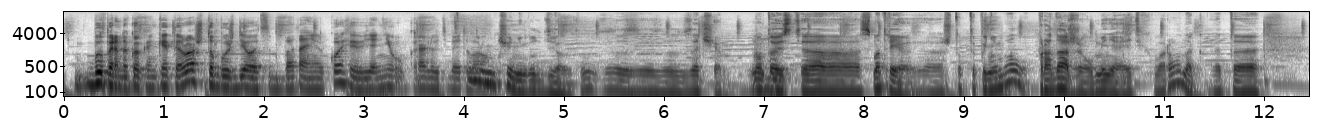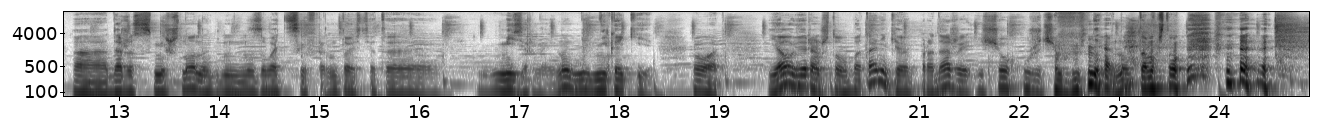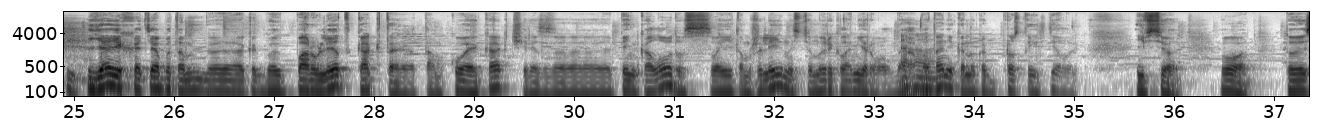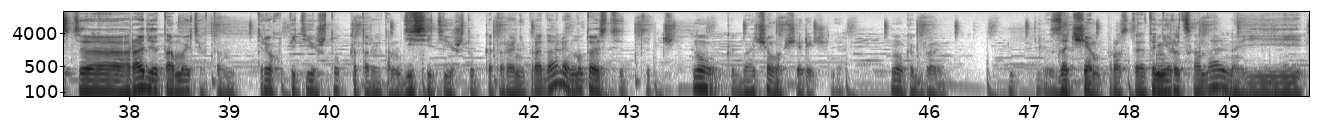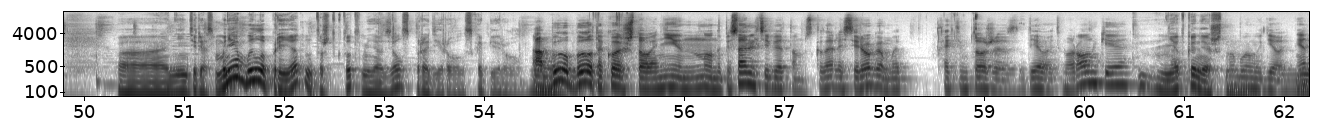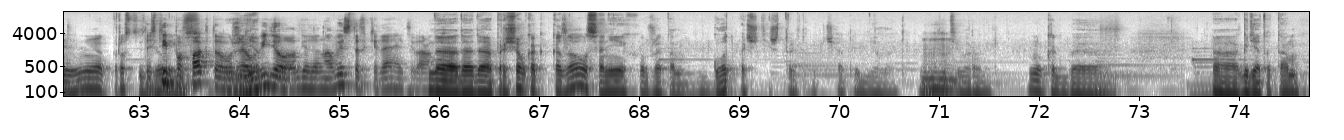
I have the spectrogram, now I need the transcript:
Был прям такой конкретный рост, что будешь делать с ботаникой кофе, ведь они украли у тебя эту ну, воронку. ничего не буду делать. Ну, за- за- Зачем? Ну, то есть, э, смотри, чтобы ты понимал, продажи у меня этих воронок, это э, даже смешно на- называть цифры. Ну, то есть, это мизерные, ну, ни- никакие. Вот. Я уверен, что в ботанике продажи еще хуже, чем у меня. Ну, потому что я их хотя бы там э, как бы пару лет как-то там кое-как через э, пень-колоду со своей там желейностью, ну, рекламировал. Да, а ботаника, ну, как бы просто их сделали. И все. Вот. То есть э, ради там этих там трех-пяти штук, которые там десяти штук, которые они продали, ну, то есть, ну, как бы о чем вообще речь идет? Ну, как бы зачем? Просто это нерационально и а, неинтересно. Мне было приятно то, что кто-то меня взял, спародировал, скопировал. А Вот. было, было такое, что они ну, написали тебе, там, сказали, Серега, мы хотим тоже сделать воронки, Нет, конечно. мы будем их делать, нет? Нет, просто То есть ты по факту уже Я- увидел где-то на выставке, да, эти воронки? Да, да, да. Причем, как оказалось, они их уже там год почти, что ли, там печатают, делают. вот Мгм. эти воронки. Ну, как бы а, где-то там.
